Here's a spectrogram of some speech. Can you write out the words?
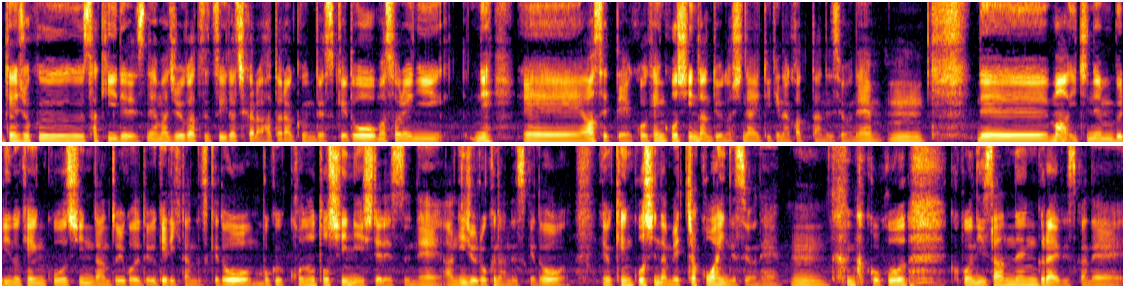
転職先でですね、まあ、10月1日から働くんですけど、まあ、それにね、えー、合わせてこう健康診断というのをしないといけなかったんですよね。うん。で、まあ1年ぶりの健康診断ということで受けてきたんですけど、僕この年にしてですね、あ、26なんですけど、健康診断めっちゃ怖いんですよね。うん。なんかここ、ここ2、3年ぐらいですかね、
